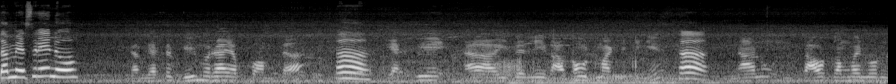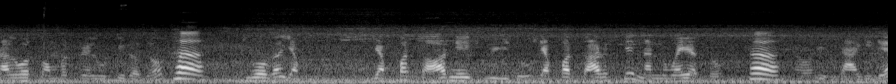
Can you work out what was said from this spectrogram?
ತಮ್ಮ ಹೆಸರೇನು? ನಮ್ಮ ಹೆಸರು ಭೀಮರಾಯಪ್ಪ ಅಂತ. ಎಸ್ ಬಿ ಇದರಲ್ಲಿ ಅಕೌಂಟ್ ಮಾಡಿದ್ದೀನಿ ಹಾ. ನಾನು ಸಾವಿರದ ಒಂಬೈನೂರ ನಲ್ವತ್ತೊಂಬತ್ತರಲ್ಲಿ ಹುಟ್ಟಿರೋದು. ಹಾ. ಇವಾಗ ಎಪ್ ಎಪ್ಪತ್ತಾರನೇ ಇಸ್ವಿ ಇದು. ಎಪ್ಪತ್ತಾರಕ್ಕೆ ನನ್ನ ವಯಸ್ಸು. ಹಾ. ಆ, ಇಷ್ಟಾಗಿದೆ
